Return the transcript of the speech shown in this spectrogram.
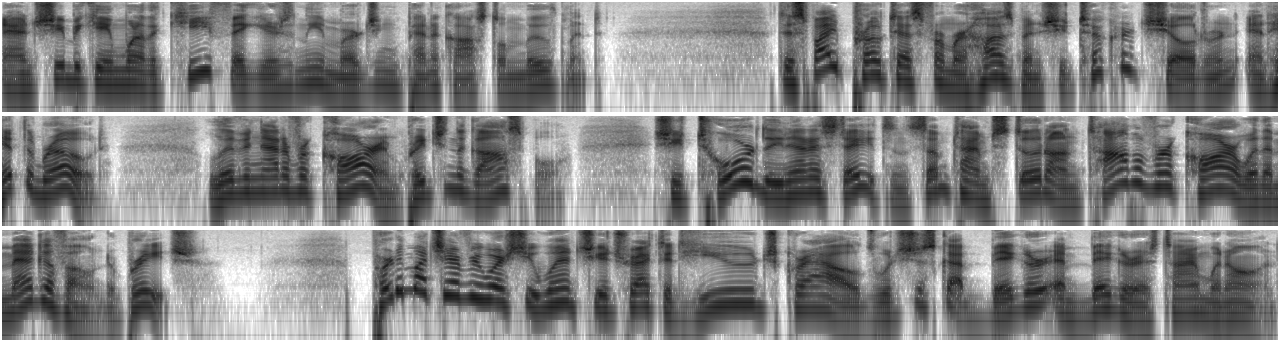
and she became one of the key figures in the emerging Pentecostal movement. Despite protests from her husband, she took her children and hit the road, living out of her car and preaching the gospel. She toured the United States and sometimes stood on top of her car with a megaphone to preach. Pretty much everywhere she went, she attracted huge crowds, which just got bigger and bigger as time went on.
